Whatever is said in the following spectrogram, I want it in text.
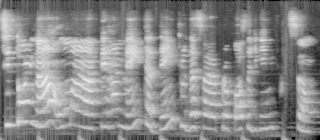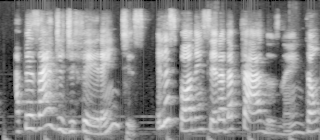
se tornar uma ferramenta dentro dessa proposta de gamificação. Apesar de diferentes, eles podem ser adaptados, né? Então,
